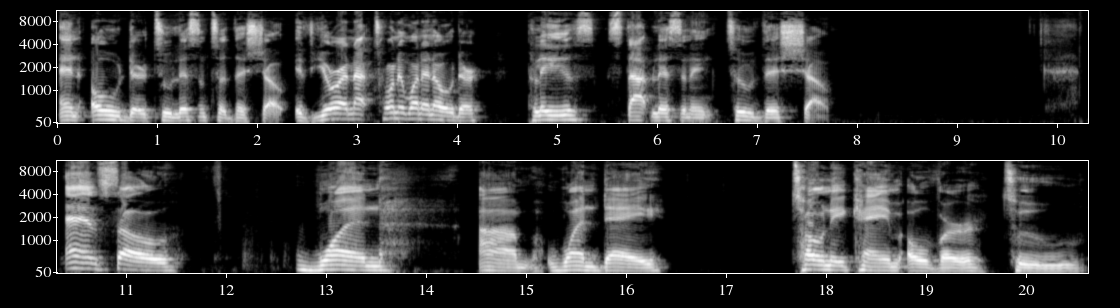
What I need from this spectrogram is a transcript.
and older to listen to this show. If you are not 21 and older, please stop listening to this show. And so one um one day Tony came over to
